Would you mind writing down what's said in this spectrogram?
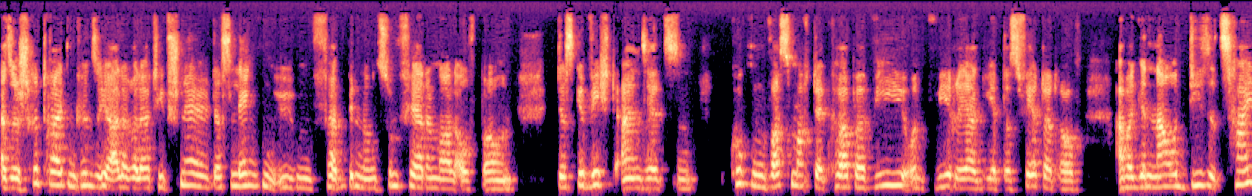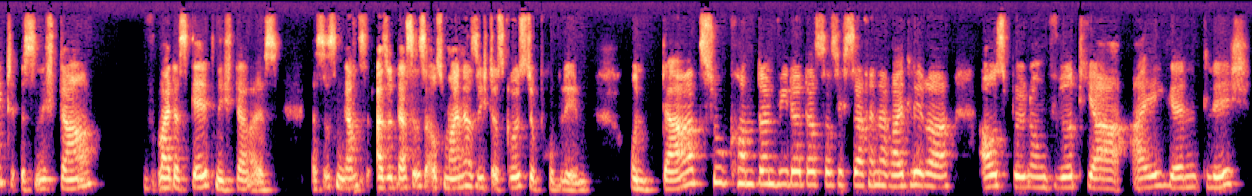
Also Schrittreiten können sie ja alle relativ schnell, das Lenken üben, Verbindung zum Pferdemal aufbauen, das Gewicht einsetzen, gucken, was macht der Körper wie und wie reagiert das Pferd darauf. Aber genau diese Zeit ist nicht da, weil das Geld nicht da ist. Das ist ein ganz, also das ist aus meiner Sicht das größte Problem. Und dazu kommt dann wieder das, was ich sage, in der Reitlehrerausbildung wird ja eigentlich,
